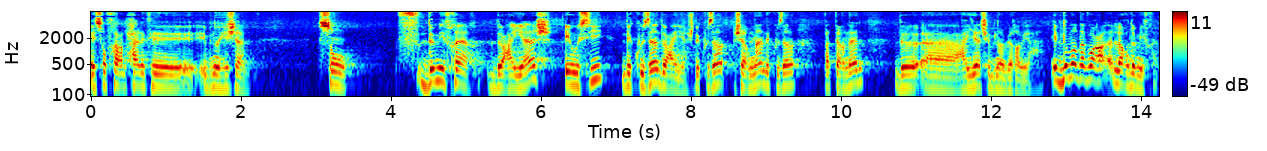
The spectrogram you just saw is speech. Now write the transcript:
et son frère Al-Harith ibn Hisham sont demi-frères de Ayyash et aussi des cousins de Ayyash, des cousins germains, des cousins paternels de euh, Ayyash ibn Abi Rabi'a. Ils demandent d'avoir leur demi-frère.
